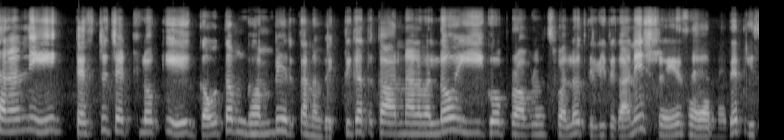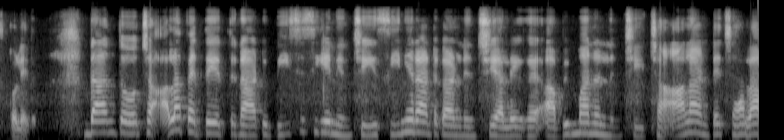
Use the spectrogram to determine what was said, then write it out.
తనని టెస్ట్ జట్లోకి గౌతమ్ గంభీర్ తన వ్యక్తిగత కారణాల వల్ల ఈగో ప్రాబ్లమ్స్ వల్ల తెలియదు కానీ శ్రేయస్ అయ్యర్ని అయితే తీసుకోలేదు. దాంతో చాలా పెద్ద ఎత్తున అటు బీసీసీఏ నుంచి సీనియర్ ఆటగాళ్ళ నుంచి అలాగే అభిమానుల నుంచి చాలా అంటే చాలా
